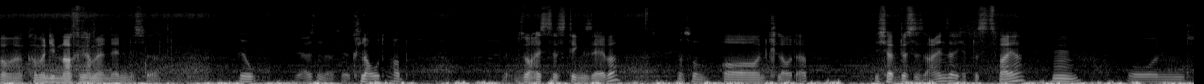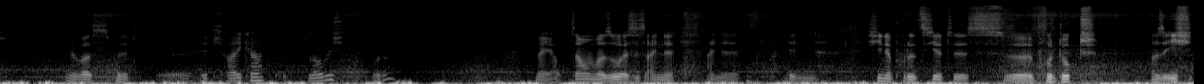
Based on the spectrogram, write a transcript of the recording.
Jo. kann man die Marke kann man nennen, ist ja, Jo. wie heißt denn das jetzt? Cloud Up. So heißt das Ding selber. Achso. Und Cloud Up. Ich habe das ist Einser, ich habe das Zweier. Hm. Und irgendwas mit äh, Hitchhiker, glaube ich, oder? Naja, sagen wir mal so, es ist eine, eine in China produziertes äh, Produkt. Also ich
